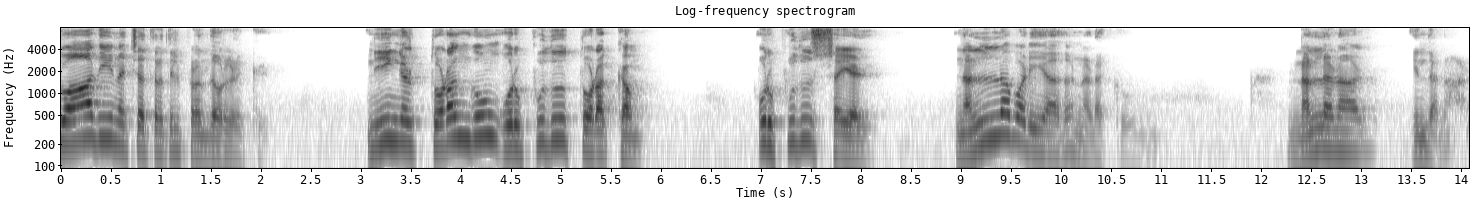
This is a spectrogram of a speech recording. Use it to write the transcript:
சுவாதி நட்சத்திரத்தில் பிறந்தவர்களுக்கு. நீங்கள் தொடங்கும் ஒரு புது தொடக்கம் ஒரு புது செயல் நல்லபடியாக நடக்கும். நல்ல நாள் இந்த நாள்.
